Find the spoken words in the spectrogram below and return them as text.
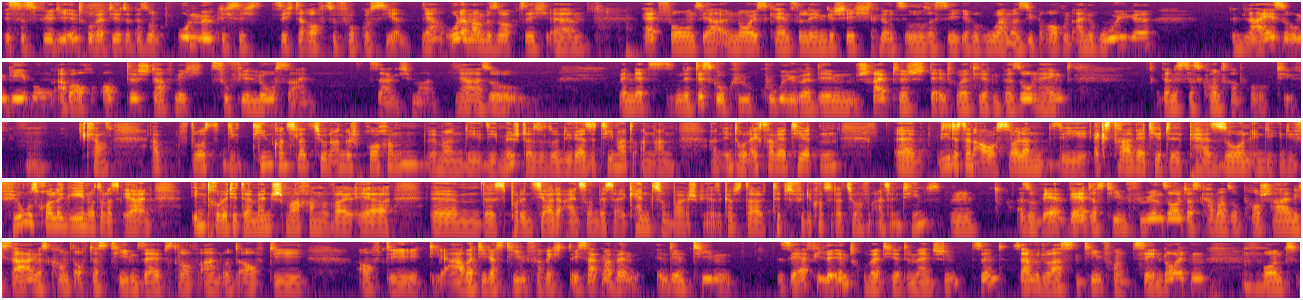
ist es für die introvertierte Person unmöglich, sich, sich darauf zu fokussieren. Ja? Oder man besorgt sich ähm, Headphones, ja, Noise Cancelling Geschichten und so, dass sie ihre Ruhe haben. Also sie brauchen eine ruhige, leise Umgebung, aber auch optisch darf nicht zu viel los sein, sage ich mal. Ja, also wenn jetzt eine Disco-Kugel über dem Schreibtisch der introvertierten Person hängt, dann ist das kontraproduktiv. Hm, klar. Du hast die Teamkonstellation angesprochen, wenn man die, die mischt, also so ein diverses Team hat an, an, an Intro- und Extravertierten. Äh, wie sieht es denn aus? Soll dann die extravertierte Person in die, in die Führungsrolle gehen oder soll das eher ein introvertierter Mensch machen, weil er ähm, das Potenzial der Einzelnen besser erkennt zum Beispiel? Also gibt es da Tipps für die Konstellation von einzelnen Teams? Mhm. Also wer, wer das Team führen sollte, das kann man so pauschal nicht sagen. Das kommt auf das Team selbst drauf an und auf die, auf die, die Arbeit, die das Team verrichtet. Ich sag mal, wenn in dem Team sehr viele introvertierte Menschen sind. Sagen wir, du hast ein Team von zehn Leuten mhm. und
